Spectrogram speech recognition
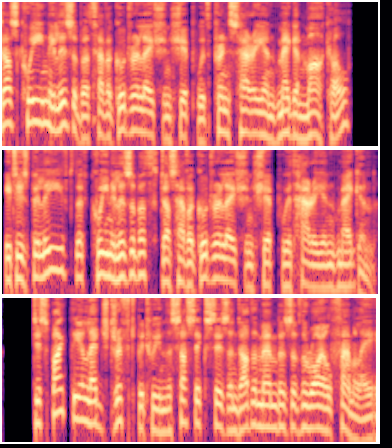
Does Queen Elizabeth have a good relationship with Prince Harry and Meghan Markle? It is believed that Queen Elizabeth does have a good relationship with Harry and Meghan. Despite the alleged rift between the Sussexes and other members of the royal family,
